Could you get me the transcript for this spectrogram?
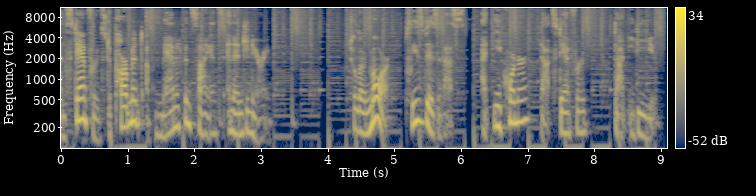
and Stanford's Department of Management Science and Engineering. To learn more, please visit us at ecorner.stanford.edu.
